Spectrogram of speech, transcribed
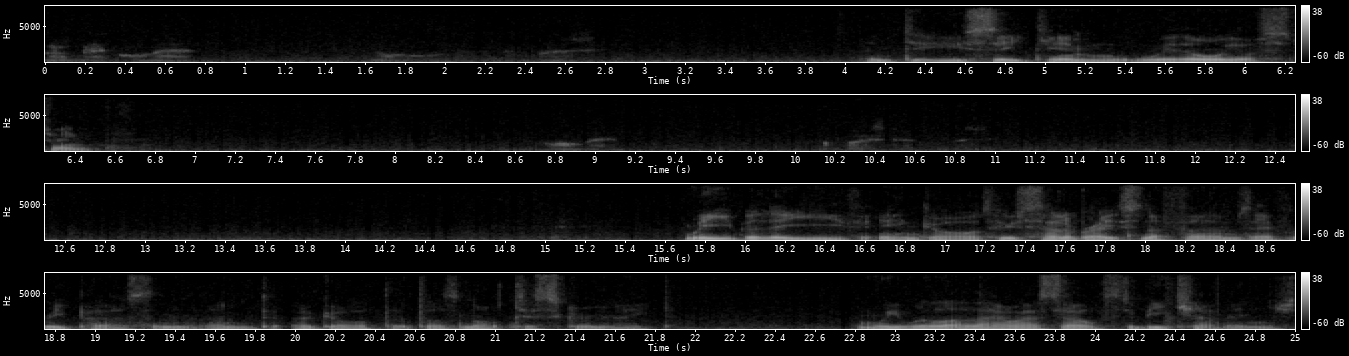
Amen. Amen. Lord. And do you seek him with all your strength? Amen. Christ, have mercy. We believe in God who celebrates and affirms every person and a God that does not discriminate. And we will allow ourselves to be challenged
